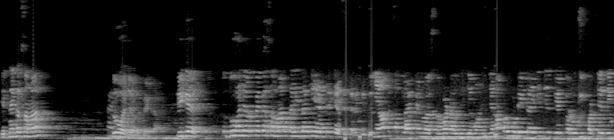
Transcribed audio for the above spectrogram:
कितने का सामान? दो हज़ार रुपए का। ठीक है? तो दो हज़ार रुपए का सामान खरीदा की एंट्री कैसे करेंगे? तो यहाँ पे सप्लाई का इनवॉइस नंबर डाल दीजिए वहाँ जहाँ पर वो डेट आएगी जिस डेट पर होगी परचेजिंग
